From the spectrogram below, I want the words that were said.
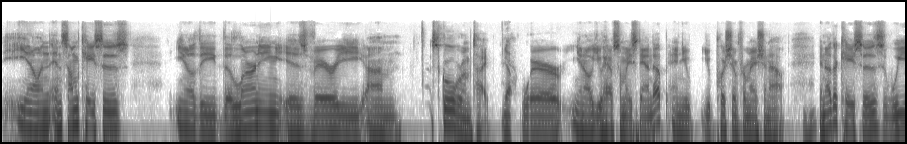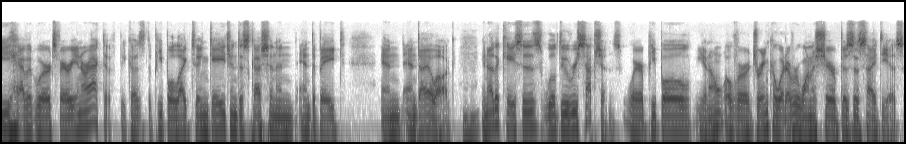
you know, in, in some cases, you know, the the learning is very um, schoolroom type, yep. where you know you have somebody stand up and you you push information out. Mm-hmm. In other cases, we have it where it's very interactive because the people like to engage in discussion and, and debate and and dialog mm-hmm. In other cases, we'll do receptions where people, you know, over a drink or whatever, want to share business ideas.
